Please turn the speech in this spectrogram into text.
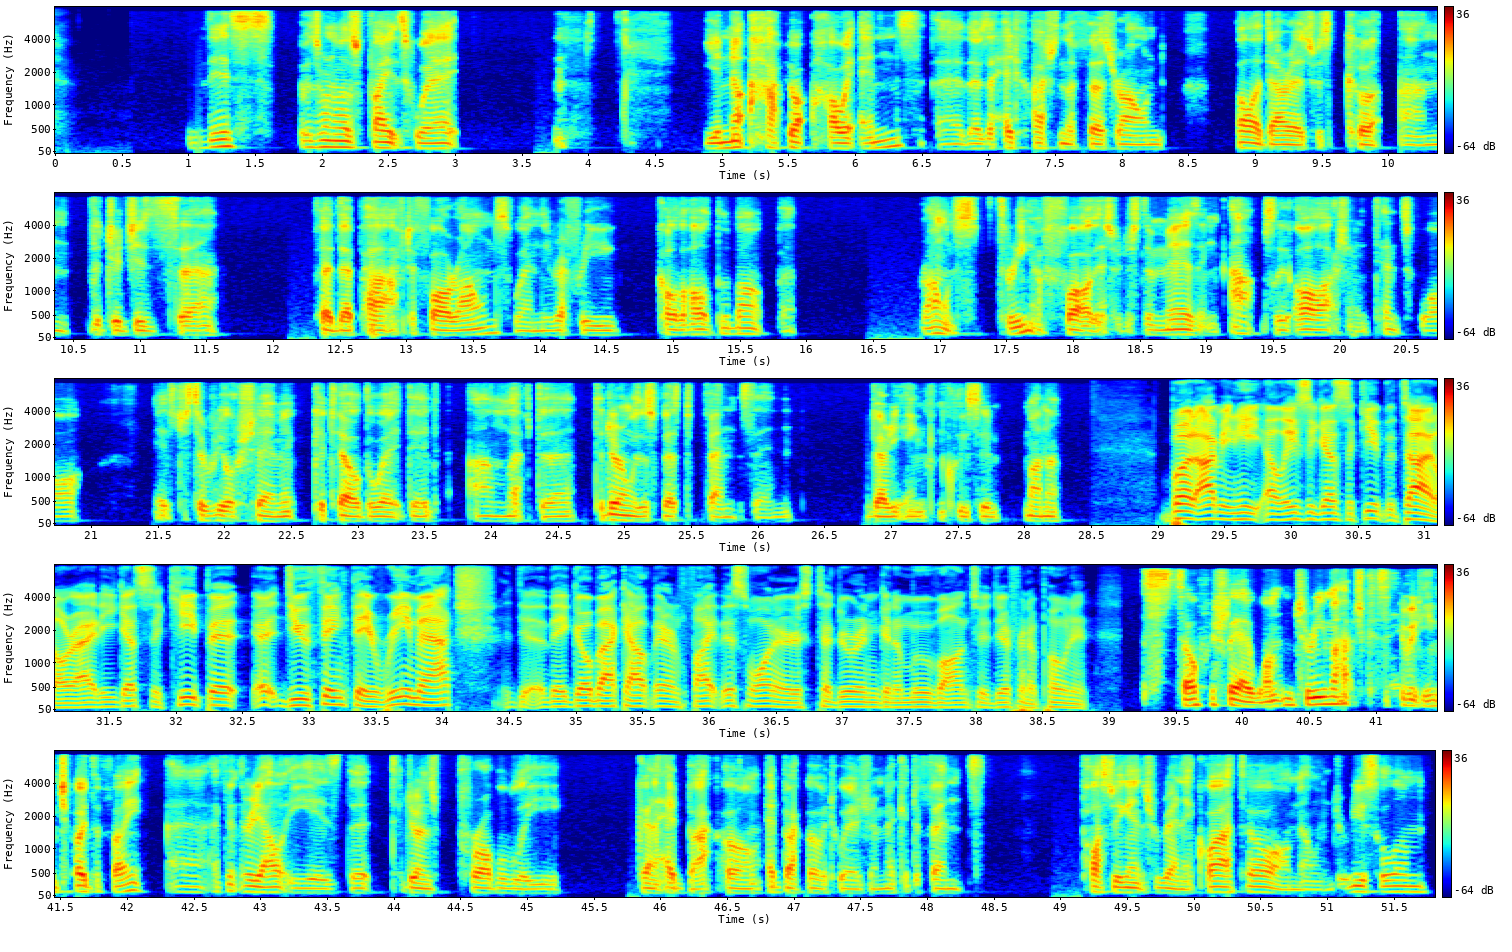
This was one of those fights where you're not happy about how it ends. Uh, there's a head clash in the first round. Valladares was cut, and the judges uh, played their part after four rounds when the referee called a halt to the bout. But rounds three and four, this were just amazing. Absolute all action, intense war. It's just a real shame it curtailed the way it did and left uh, Taduran with his first defense in a very inconclusive manner. But I mean, he at least he gets to keep the title, right? He gets to keep it. Uh, do you think they rematch? Do they go back out there and fight this one, or is Taduran gonna move on to a different opponent? Selfishly, I want them to rematch because I really enjoyed the fight. Uh, I think the reality is that Taduran's probably going to head back home, head back over to Asia and make a defense. possibly against Rene or Melvin Jerusalem.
